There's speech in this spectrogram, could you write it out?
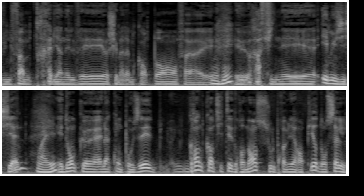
une femme très bien élevée chez Madame Campan, enfin et, mhm. raffinée et musicienne. Et donc elle a composé une grande quantité de romances sous le Premier Empire, dont celle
